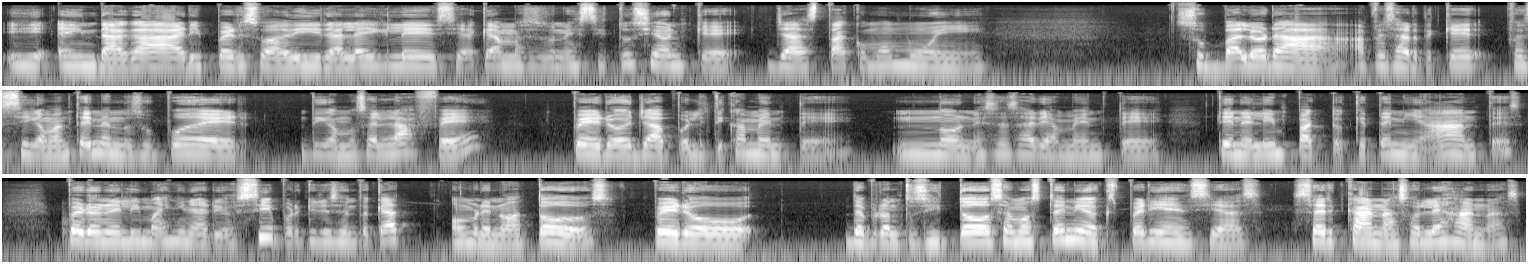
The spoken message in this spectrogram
y, e indagar y persuadir a la iglesia, que además es una institución que ya está como muy subvalorada, a pesar de que pues siga manteniendo su poder, digamos, en la fe, pero ya políticamente no necesariamente tiene el impacto que tenía antes, pero en el imaginario sí, porque yo siento que, hombre, no a todos, pero de pronto si todos hemos tenido experiencias cercanas o lejanas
